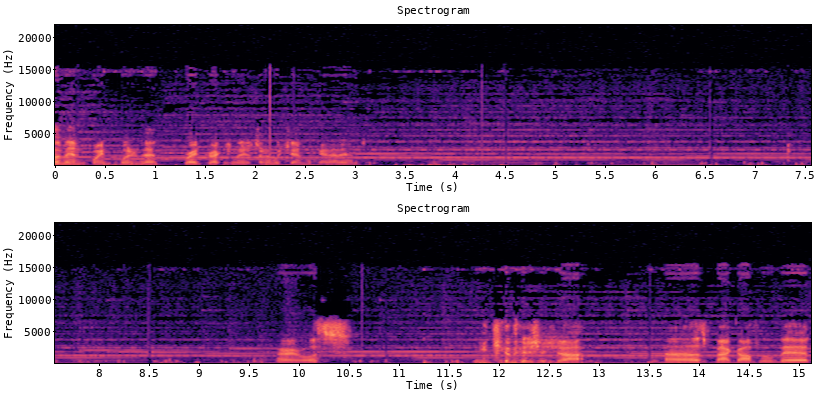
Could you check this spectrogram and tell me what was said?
Some end point pointed that right direction. I just don't know which end. Okay, that end. Alright, well, let's give this a shot. Uh, let's back off a little bit.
